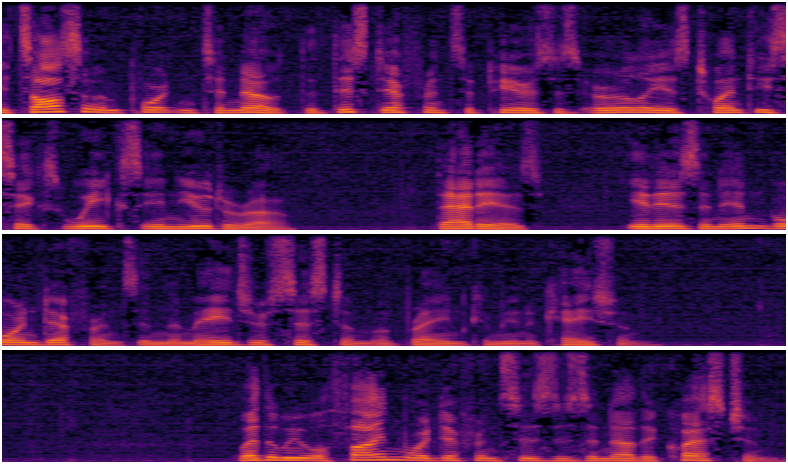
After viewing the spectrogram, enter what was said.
It's also important to note that this difference appears as early as 26 weeks in utero. That is, it is an inborn difference in the major system of brain communication. Whether we will find more differences is another question,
